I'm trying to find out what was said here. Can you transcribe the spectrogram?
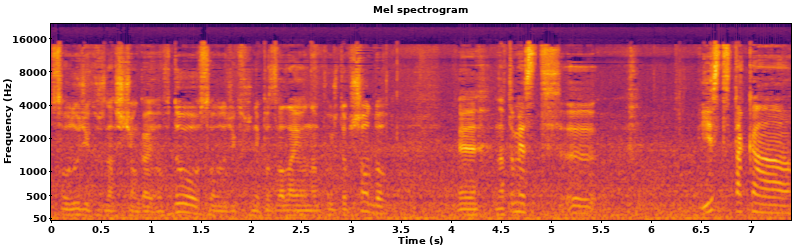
są ludzie, którzy nas ściągają w dół, są ludzie, którzy nie pozwalają nam pójść do przodu. Natomiast jest taka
